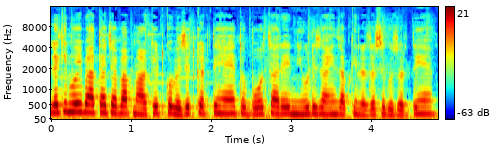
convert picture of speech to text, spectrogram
लेकिन वही बात है जब आप मार्केट को विज़िट करते हैं तो बहुत सारे न्यू डिज़ाइन आपकी नज़र से गुजरते हैं।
